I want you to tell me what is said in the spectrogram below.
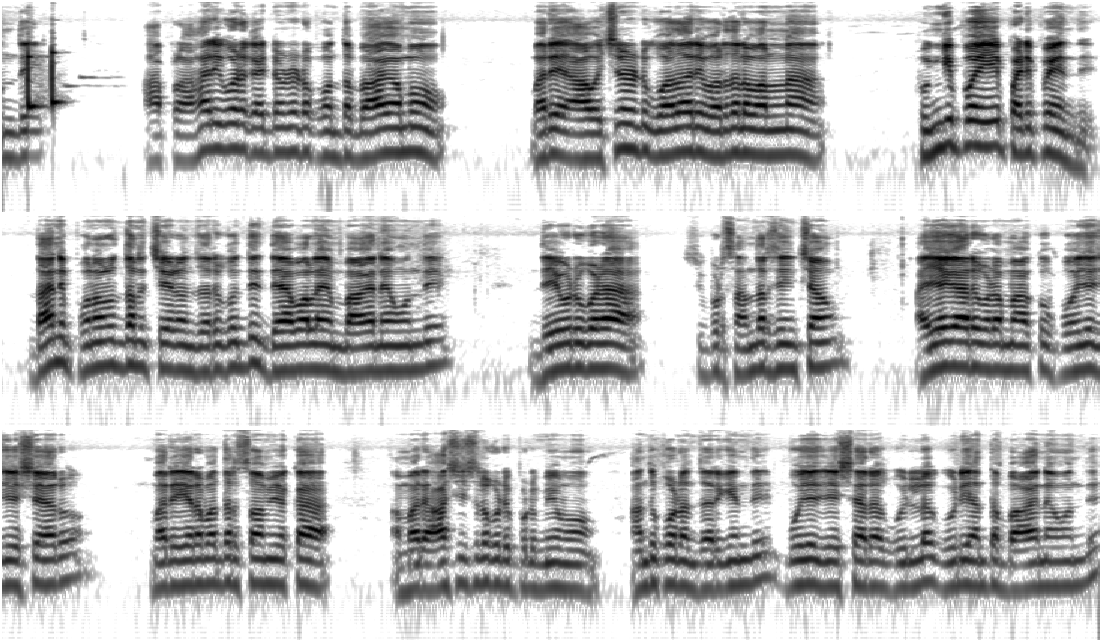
ఉంది. ఆ ప్రహరీ కూడా కట్టినటువంటి కొంత భాగము మరి ఆ వచ్చినటువంటి గోదావరి వరదల వలన కుంగిపోయి పడిపోయింది. దాన్ని పునరుద్ధరణ చేయడం జరుగుద్ది. దేవాలయం బాగానే ఉంది. దేవుడు కూడా ఇప్పుడు సందర్శించాం. అయ్యగారు కూడా మాకు పూజ చేశారు. మరి వీరభద్ర స్వామి యొక్క మరి ఆశీస్సులు కూడా ఇప్పుడు మేము అందుకోవడం జరిగింది. పూజ చేశారు ఆ గుడిలో. గుడి అంతా బాగానే ఉంది.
